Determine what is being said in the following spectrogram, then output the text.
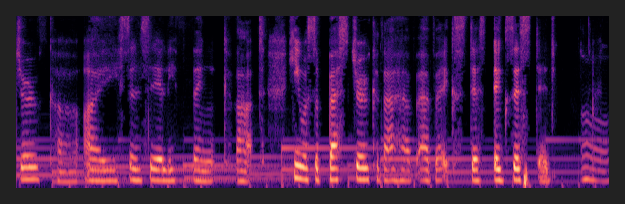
Joker, I sincerely think that he was the best Joker that have ever exis- existed. Mm.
